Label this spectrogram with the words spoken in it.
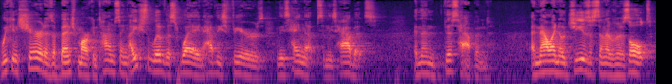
We can share it as a benchmark in time, saying, I used to live this way and have these fears and these hangups and these habits. And then this happened. And now I know Jesus, and as a result,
